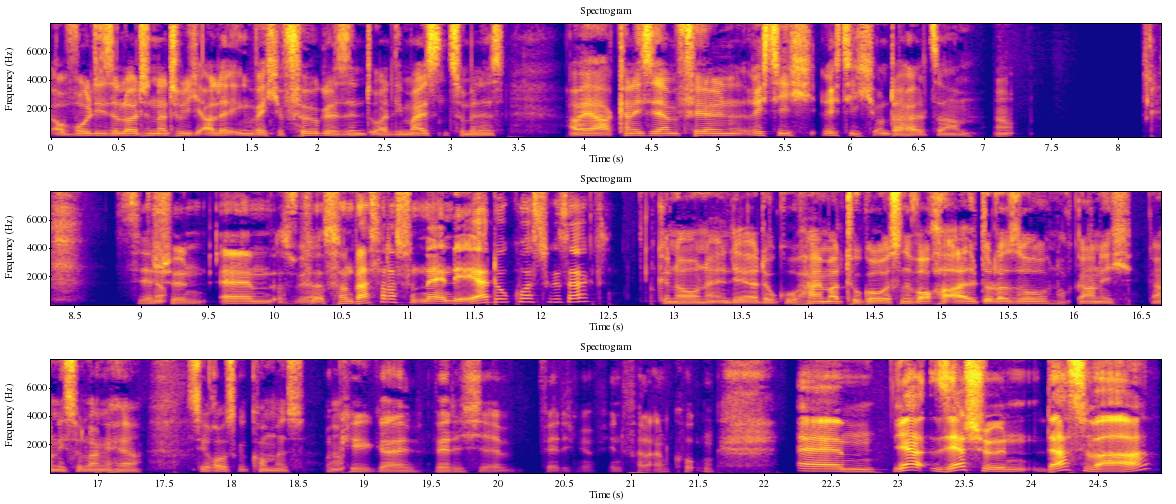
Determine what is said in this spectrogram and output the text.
Obwohl diese Leute natürlich alle irgendwelche Vögel sind, oder die meisten zumindest. Aber ja, kann ich sehr empfehlen, richtig, richtig unterhaltsam. Ja. Sehr Ja. schön. Ähm, von was war das? Von einer NDR-Doku hast du gesagt? Genau, eine NDR-Doku. Heimat to go ist eine Woche alt oder so, noch gar nicht, gar nicht so lange her, dass sie rausgekommen ist. Ja. Okay, geil. Werde ich, äh, werde ich mir auf jeden Fall angucken. Ähm, ja, sehr schön. Das war,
